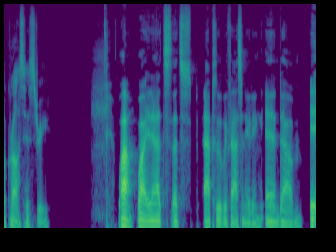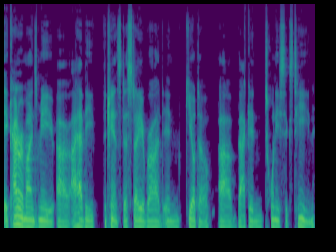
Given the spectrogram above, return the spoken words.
across history. Wow. Wow. Yeah, that's that's absolutely fascinating. And um, it, it kind of reminds me, uh, I had the, the chance to study abroad in Kyoto uh, back in 2016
